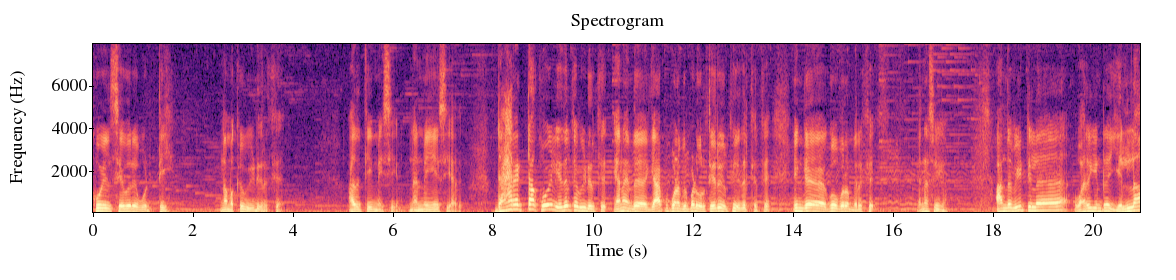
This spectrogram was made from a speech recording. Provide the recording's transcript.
கோயில் செவரை ஒட்டி நமக்கு வீடு இருக்குது அது தீமை செய்யும். நன்மையே செய்யாது. டைரெக்டாக கோயில் எதிர்க்க வீடு இருக்குது ஏன்னா இந்த கேப்பு போன பிற்பாடு ஒரு தெரு இருக்குது எதிர்க்க இருக்குது இங்கே கோபுரம் இருக்குது என்ன செய்யும்? அந்த வீட்டில் வருகின்ற எல்லா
